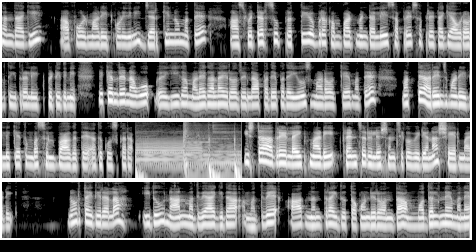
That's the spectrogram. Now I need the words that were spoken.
ಸಣ್ಣದಾಗಿ ಫೋಲ್ಡ್ ಮಾಡಿ ಇಟ್ಕೊಂಡಿದ್ದೀನಿ ಜರ್ಕಿನ್ನು ಮತ್ತು ಸ್ವೆಟರ್ಸು ಪ್ರತಿಯೊಬ್ಬರ ಕಂಪಾರ್ಟ್ಮೆಂಟಲ್ಲಿ ಸಪ್ರೇಟ್ ಸಪ್ರೇಟಾಗಿ ಅವ್ರವ್ರದ್ದು ಇದರಲ್ಲಿ ಇಟ್ಬಿಟ್ಟಿದ್ದೀನಿ ಏಕೆಂದರೆ ನಾವು ಈಗ ಮಳೆಗಾಲ ಇರೋದ್ರಿಂದ ಪದೇ ಪದೇ ಯೂಸ್ ಮಾಡೋಕ್ಕೆ ಮತ್ತು, ಮತ್ತೆ ಅರೇಂಜ್ ಮಾಡಿ ಇಡಲಿಕ್ಕೆ ತುಂಬ ಸುಲಭ ಆಗುತ್ತೆ. ಅದಕ್ಕೋಸ್ಕರ. ಇಷ್ಟ ಆದರೆ ಲೈಕ್ ಮಾಡಿ ಫ್ರೆಂಡ್ಸು ರಿಲೇಷನ್ಸಿಗೂ ವಿಡಿಯೋನ ಶೇರ್ ಮಾಡಿ. ನೋಡ್ತಾ ಇದ್ದೀರಲ್ಲ? ಇದು ನಾನು ಮದುವೆ ಆಗಿದ, ಮದುವೆ ಆದ ನಂತರ ಇದು ತಗೊಂಡಿರೋಂಥ ಮೊದಲನೇ ಮನೆ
